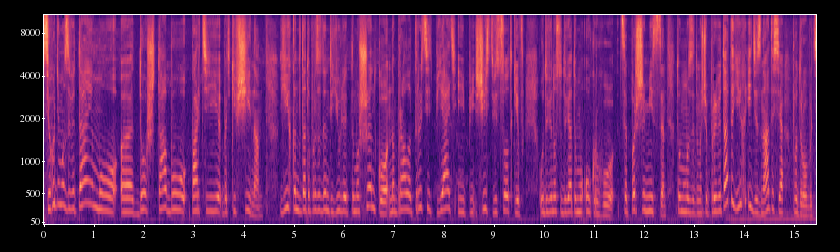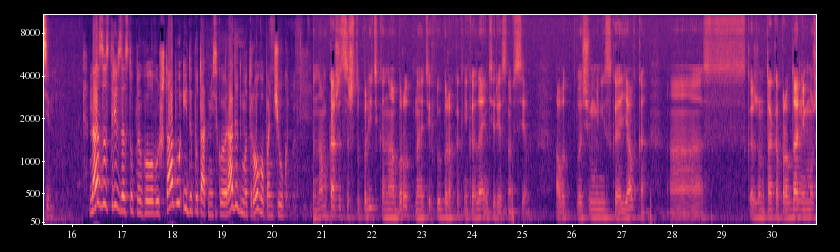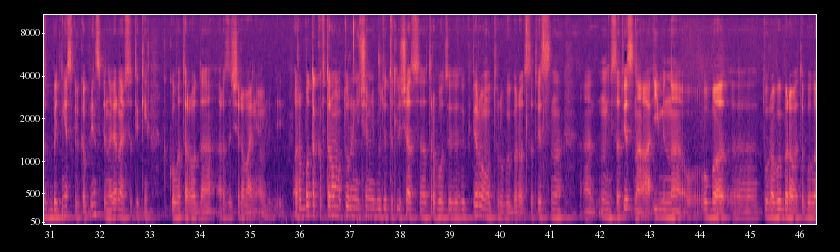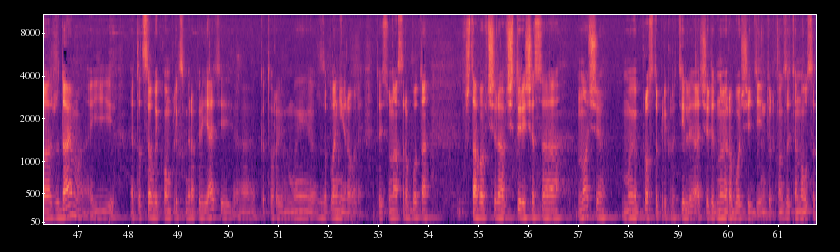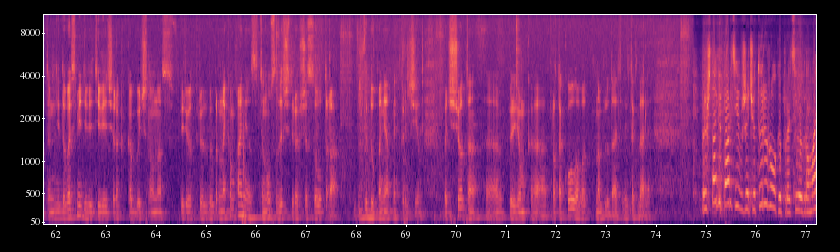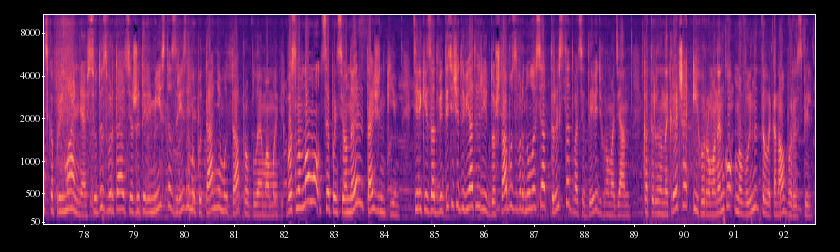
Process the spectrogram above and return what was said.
Сьогодні ми завітаємо е, до штабу партії Батьківщина. Їх кандидат у президенти Юлія Тимошенко набрала 35,6% у 99-му округу. Це перше місце. Тому ми зайдемо, щоб привітати їх і дізнатися подробиці. Нас зустрів заступник голови штабу і депутат міської ради Дмитро Гопанчук. Нам кажется, что политика, наоборот, на этих выборах как никогда интересна всем. А вот почему низкая явка, скажем так, оправданий может быть несколько. В принципе, наверное, все-таки какого-то рода разочарование у людей. Работа ко второму туру ничем не будет отличаться от работы к первому туру выборов. Соответственно, а, ну, не соответственно, а именно оба э, тура выборов это было ожидаемо, и это целый комплекс мероприятий, э, которые мы запланировали. То есть у нас работа штаба вчера в 4 часа ночи. Мы просто прекратили очередной рабочий день, только он затянулся там не до 8-9 вечера, как обычно у нас в период предвыборной кампании, а затянулся до 4 часов утра ввиду понятных причин. Подсчета, э, приемка протоколов от наблюдателей и так далее. При штабі партії вже чотири роки працює громадська приймальня. Сюди звертаються жителі міста з різними питаннями та проблемами. В основному це пенсіонери та жінки. Тільки за 2009 рік до штабу звернулося 329 громадян. Катерина Некреча, Ігор Романенко. Новини телеканал Бориспіль.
